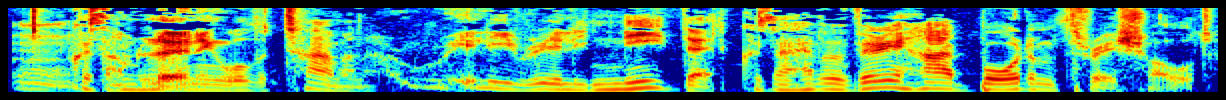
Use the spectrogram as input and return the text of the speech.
mm. because I'm learning all the time and I really, really need that because I have a very high boredom threshold.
